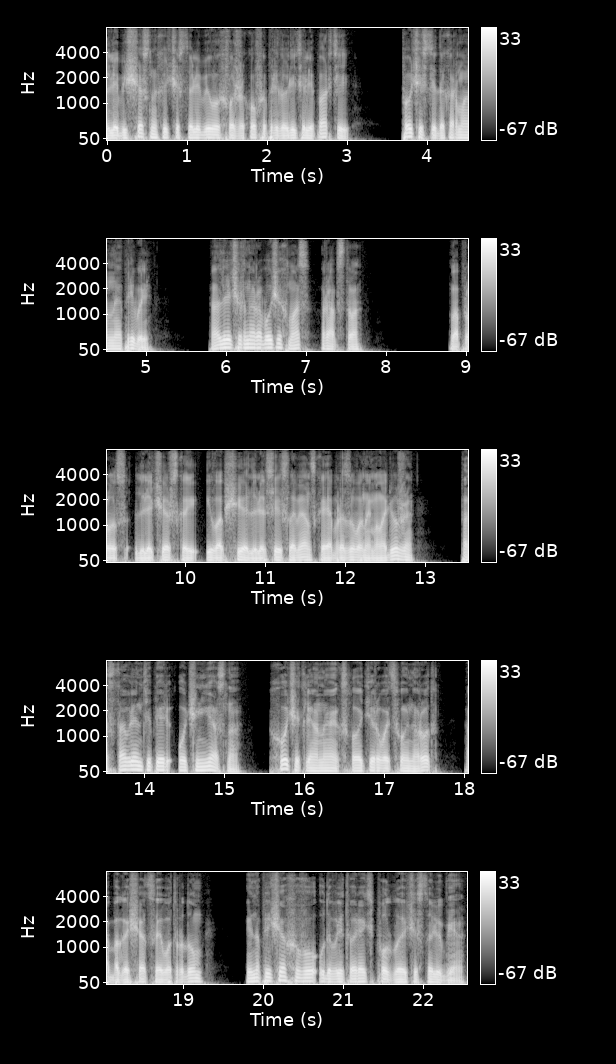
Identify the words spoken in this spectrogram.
Для бесчестных и честолюбивых вожаков и предводителей партий почести да карманная прибыль, а для чернорабочих масс – рабство. Вопрос для чешской и вообще для всей славянской образованной молодежи поставлен теперь очень ясно. Хочет ли она эксплуатировать свой народ, обогащаться его трудом и на плечах его удовлетворять подлое честолюбие?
